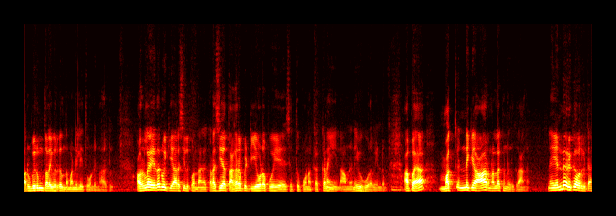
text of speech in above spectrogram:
அறுபெரும் தலைவர்கள் இந்த மண்ணிலே தோன்றினார்கள். அவர்களாம் எதை நோக்கி அரசியலுக்கு வந்தாங்க? கடைசியாக தகரப்பெட்டியோடு போய் செத்து போன கக்கனை நாம் நினைவு கூற வேண்டும். அப்போ மக் இன்றைக்கி ஆறு நல்லக்கண்ணு இருக்கிறாங்க. என்ன இருக்குது அவர்கிட்ட?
